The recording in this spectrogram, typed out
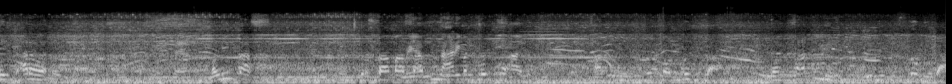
radar bergerak milik arahan. Melintas bersama satu tarik. penjernih air, satu lukta, dan satu lukta.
